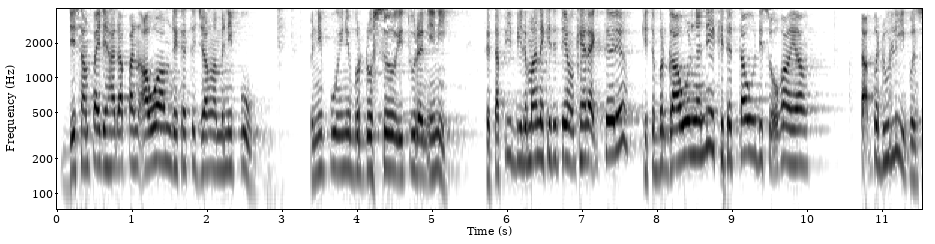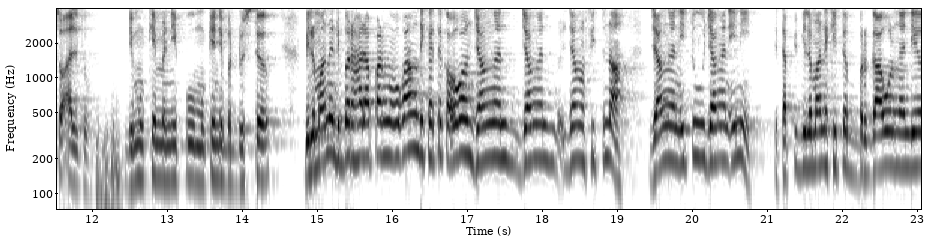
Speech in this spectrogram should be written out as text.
Dia sampai di hadapan awam dia kata jangan menipu. Menipu ini berdosa itu dan ini tetapi bila mana kita tengok karakter dia kita bergaul dengan dia kita tahu dia seorang yang tak peduli pun soal tu. Dia mungkin menipu mungkin dia berdusta. Bila mana dia berhadapan dengan orang dia kata orang jangan jangan jangan fitnah. Jangan itu jangan ini. Tetapi bila mana kita bergaul dengan dia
